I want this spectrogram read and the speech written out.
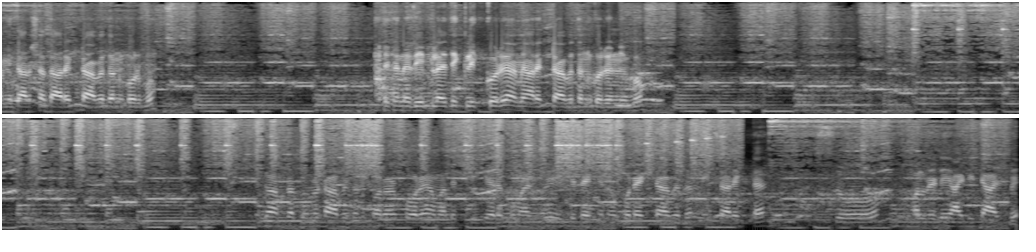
আমি তার সাথে আরেকটা আবেদন করব। এখানে রিপ্লাইতে ক্লিক করে আমি আরেকটা আবেদন করে নিব। তো আমরা কোনোটা আবেদন করার পরে আমাদের ঠিক এরকম আসবে যে দেখেন ওপরে একটা আবেদন, নিচে আরেকটা। তো অলরেডি আইডিটা আসবে।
